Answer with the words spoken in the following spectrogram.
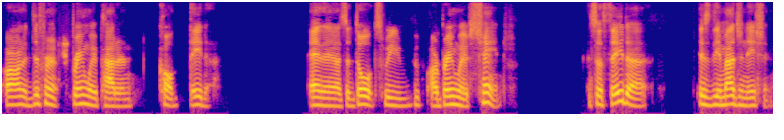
are on a different brainwave pattern called theta. And then as adults, we our brainwaves change. And so theta is the imagination.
